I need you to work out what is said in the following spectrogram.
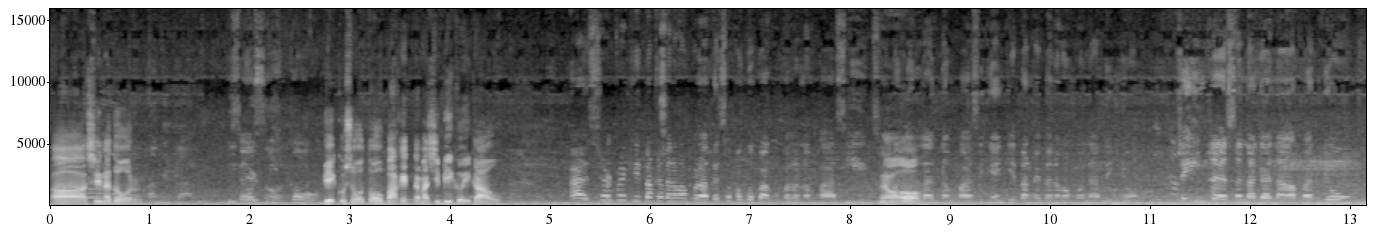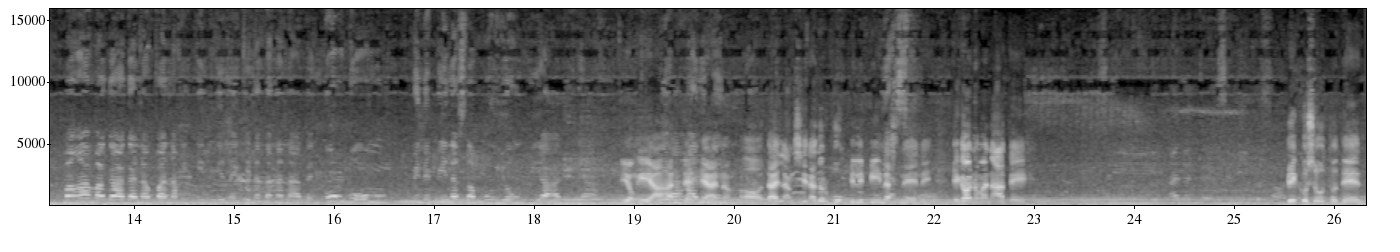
ah, senador? Sir Pico. Biko Soto. Bakit naman si Biko ikaw? Ah, syempre kita-kita naman po natin sa pagbabago pa lang ng Pasig. Sa Oo. paglalad ng Pasig ngayon, kita-kita naman po natin yung changes na naganap at yung mga magaganapan nakikita na kinatanan natin kung buong Pilipinas na po yung iyaan niya. Yung i-handle Iyahan niya, no? Oh, dahil ang senador buong Pilipinas Yes na yun eh. Ikaw naman ate, Ano din, si Soto. Biko Soto din.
